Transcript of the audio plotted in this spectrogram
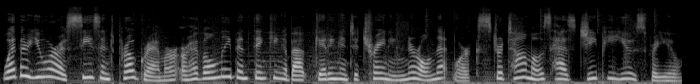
Whether you are a seasoned programmer or have only been thinking about getting into training neural networks, Stratamos has GPUs for you.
